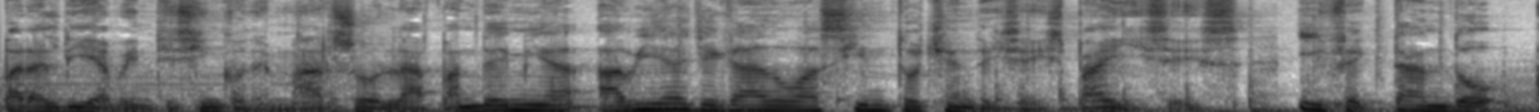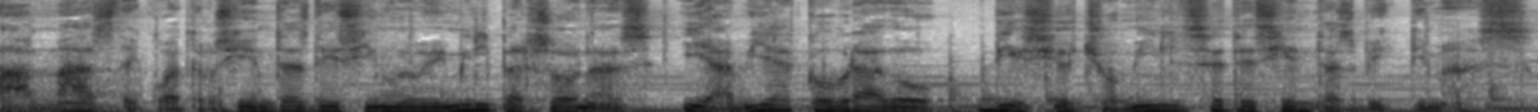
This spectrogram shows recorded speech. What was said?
Para el día 25 de marzo, la pandemia había llegado a 186 países, infectando a más de 419.000 personas y había cobrado 18.700 víctimas.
